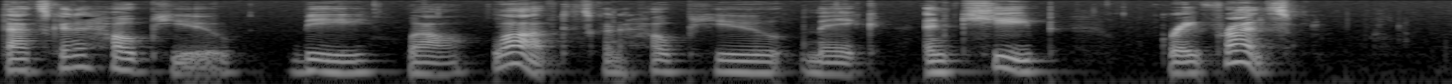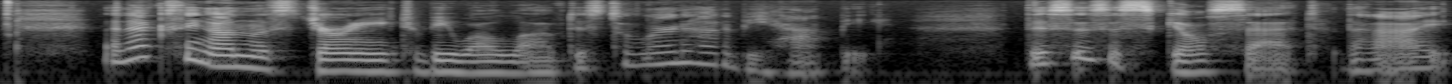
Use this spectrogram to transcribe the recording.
That's going to help you be well loved. It's going to help you make and keep great friends. The next thing on this journey to be well loved is to learn how to be happy. This is a skill set that I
